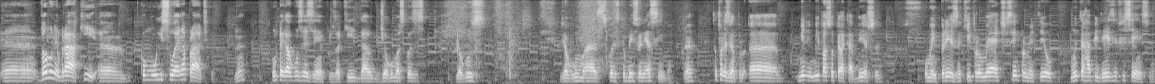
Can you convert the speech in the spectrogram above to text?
É, vamos lembrar aqui é, como isso é na prática. Né? Vamos pegar alguns exemplos aqui da, de algumas coisas, de alguns, de algumas coisas que eu mencionei acima. Né? Então, por exemplo, uh, me, me passou pela cabeça uma empresa que promete, sempre prometeu muita rapidez e eficiência.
